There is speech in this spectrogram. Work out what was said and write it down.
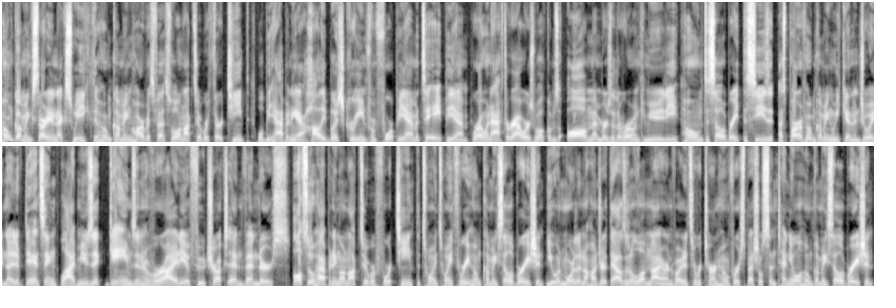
Homecoming starting next week. The Homecoming Harvest Festival on October 13th will be happening at Hollybush Green from 4 p.m. to 8 p.m. Rowan After Hours welcomes all members of the Rowan community home to celebrate the season. As part of Homecoming weekend, enjoy a night of dancing, live music, games, and a variety of food trucks and vendors. Also happening on October 14th, the 2023 Homecoming celebration. You and more than 100,000 alumni are invited to return home for a special centennial homecoming celebration.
